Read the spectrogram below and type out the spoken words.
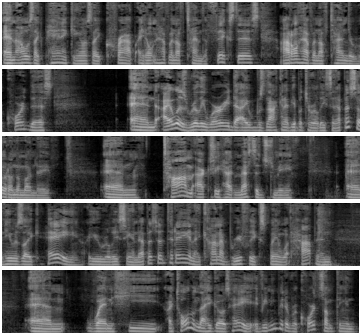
and I was like panicking. I was like, crap, I don't have enough time to fix this. I don't have enough time to record this. And I was really worried that I was not going to be able to release an episode on the Monday. And Tom actually had messaged me and he was like, Hey, are you releasing an episode today? And I kind of briefly explained what happened. And when he, I told him that, he goes, Hey, if you need me to record something and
